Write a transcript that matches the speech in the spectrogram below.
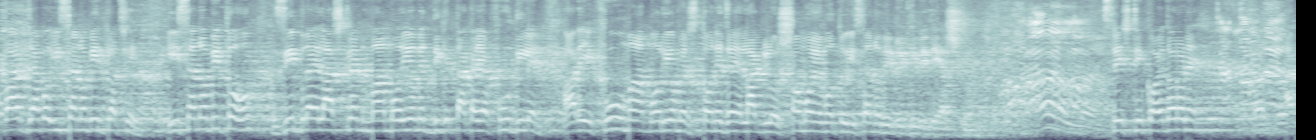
এবার যাব ঈসা নবীর কাছে। ঈসা নবী তো জিব্রাইল আসলেন, মা মরিয়মের দিকে তাকাইয়া ফু দিলেন। আর এই ফু, মা মরিয়মের স্তনে যায় লাগল, সময় মতো ঈসা নবী পৃথিবীতে আসলো। সৃষ্টি কয় ধরনের? আর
